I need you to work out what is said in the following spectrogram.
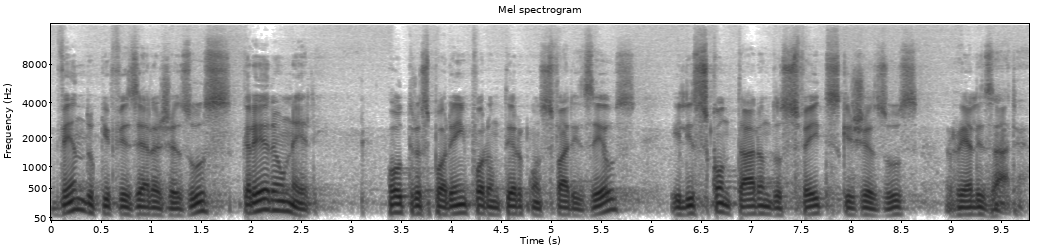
vendo o que fizera Jesus, creram nele. Outros, porém, foram ter com os fariseus e lhes contaram dos feitos que Jesus realizara.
